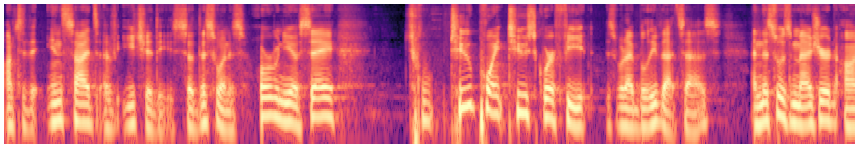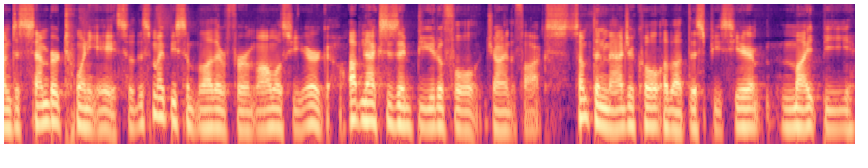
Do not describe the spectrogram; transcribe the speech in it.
onto the insides of each of these. So this one is Horween USA, 2.2 square feet is what I believe that says. And this was measured on December 28th. So this might be some leather from almost a year ago. Up next is a beautiful Johnny the Fox. Something magical about this piece here might be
